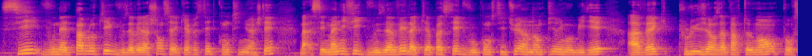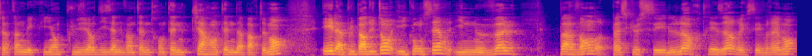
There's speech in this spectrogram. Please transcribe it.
Si vous n'êtes pas bloqué, que vous avez la chance et la capacité de continuer à acheter, bah, c'est magnifique. Vous avez la capacité de vous constituer un empire immobilier avec plusieurs appartements. Pour certains de mes clients, plusieurs dizaines, vingtaines, trentaines, quarantaines d'appartements. Et la plupart du temps, ils conservent, ils ne veulent pas vendre parce que c'est leur trésor et c'est vraiment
